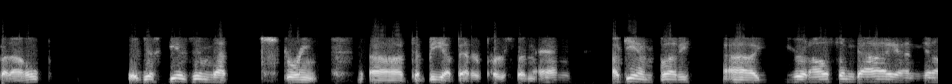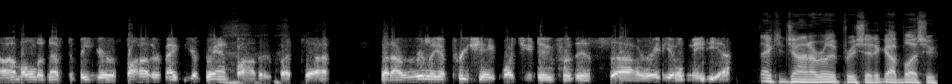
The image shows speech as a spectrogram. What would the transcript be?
but I hope it just gives him that strength uh, to be a better person. And again, buddy, uh, you're an awesome guy, and you know I'm old enough to be your father, maybe your grandfather, but uh, but I really appreciate what you do for this uh, radio media. Thank you, John. I really appreciate it. God bless you.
